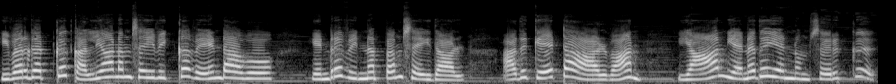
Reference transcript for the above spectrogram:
இவர்கட்கு கல்யாணம் செய்விக்க வேண்டாவோ? என்று விண்ணப்பம் செய்தாள். அது கேட்ட ஆழ்வான் யான் எனது என்னும் செருக்கு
